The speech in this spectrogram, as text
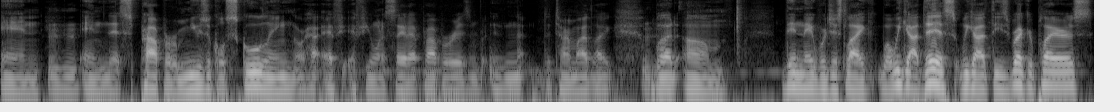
and and mm-hmm. this proper musical schooling, or how, if if you want to say that proper is the term I'd like, mm-hmm. but um, then they were just like, well, we got this, we got these record players,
